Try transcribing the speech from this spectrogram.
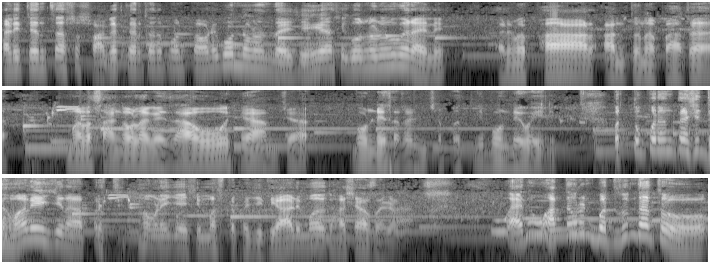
आणि त्यांचं असं स्वागत करताना पाहून पाहुणे गोंधळून जायचे. हे असे गोंधळून उभे राहिले. आणि मग फार अंत न पाहता मला सांगावं लागायचं अहो हे आमच्या बोंडे सरांच्या पत्नी बोंडे वहिनी. पण तोपर्यंत अशी धमाल यायची ना प्रत्येक पाहुण्याची अशी मस्त फजिती. आणि मग हशा सगळा. वातावरण बदलून जातो.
